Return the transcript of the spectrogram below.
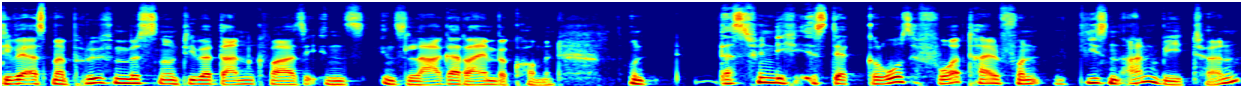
die wir erstmal prüfen müssen und die wir dann quasi ins, ins Lager reinbekommen. Und das finde ich ist der große Vorteil von diesen Anbietern,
